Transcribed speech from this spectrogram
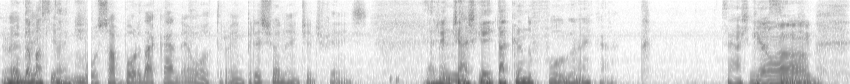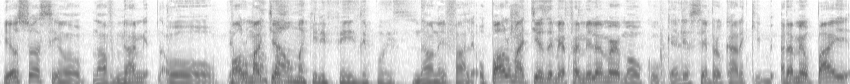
Você Muda bastante. O sabor da carne é outro. É impressionante a diferença. E a gente acha que ele tacando fogo, né, cara? Você acha que é Não, assim, Giba? eu sou assim, o, na- na- o Eu Paulo vou Matias. uma que ele fez depois. Não, nem fale. O Paulo Matias da minha família é meu irmão, o Cuca. Ele é sempre o cara que. Era meu pai.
